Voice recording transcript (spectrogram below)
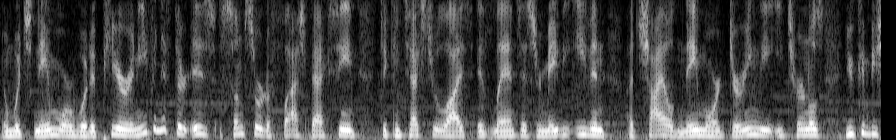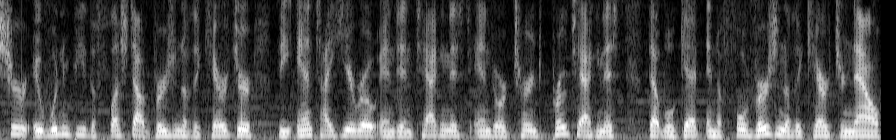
in which Namor would appear. And even if there is some sort of flashback scene to contextualize Atlantis or maybe even a child Namor during the Eternals, you can be sure it wouldn't be the fleshed out version of the character, the anti-hero and antagonist and or turned protagonist that we'll get in a full version of the character now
